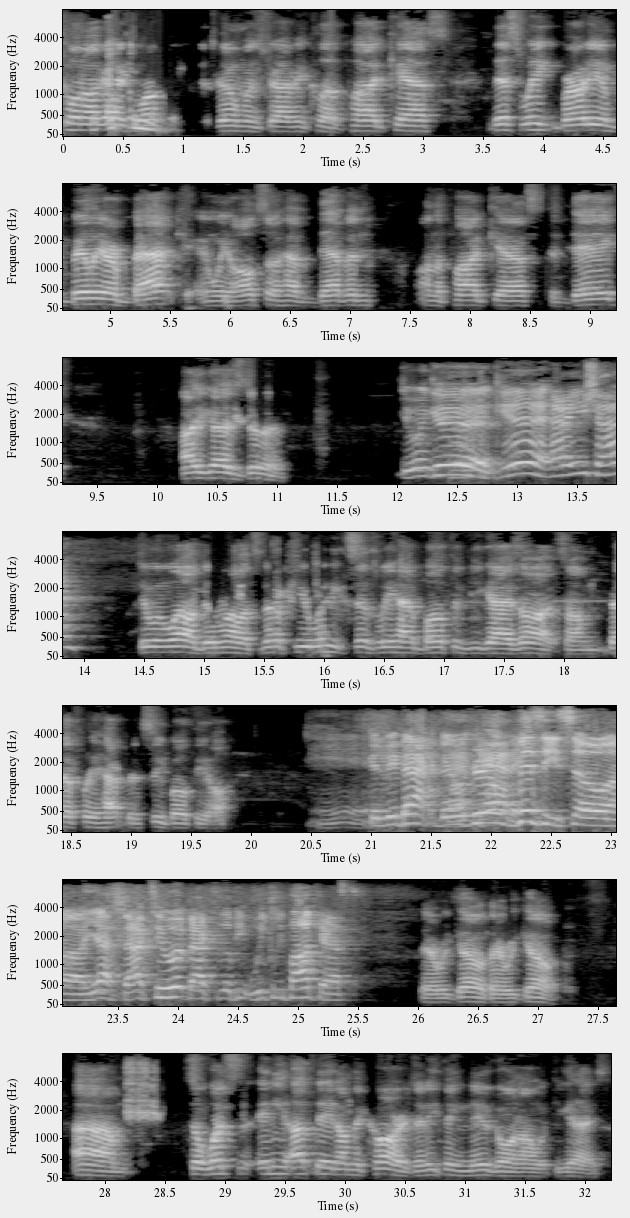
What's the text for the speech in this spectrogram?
going on, guys? Welcome to the Gentleman's Driving Club podcast. This week, Brody and Billy are back, and we also have Devin on the podcast today. How you guys doing? Doing good. Good. How are you, Sean? Doing well, doing well. It's been a few weeks since we had both of you guys on, so I'm definitely happy to see both of y'all. Yeah. Good to be back. Been Back real at busy, so uh, yeah, back to it. Back to the weekly podcast. There we go. There we go. Um, so, what's any update on the cars? Anything new going on with you guys?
